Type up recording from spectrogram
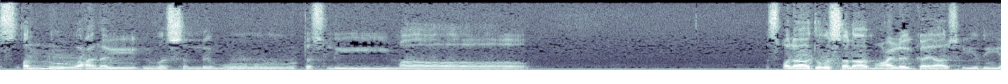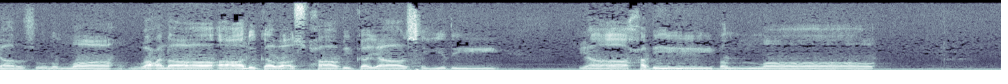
صلوا عليه وسلموا تسليما الصلاة والسلام عليك يا سيدي يا رسول الله وعلى آلك وأصحابك يا سيدي يا حبيب الله.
